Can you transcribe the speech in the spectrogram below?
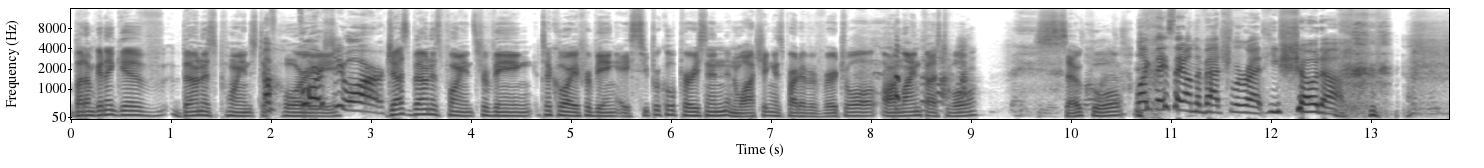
but I'm gonna give bonus points to Corey. Of course you are. Just bonus points for being to Corey for being a super cool person and watching as part of a virtual online festival. So cool. Like they say on The Bachelorette, he showed up.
